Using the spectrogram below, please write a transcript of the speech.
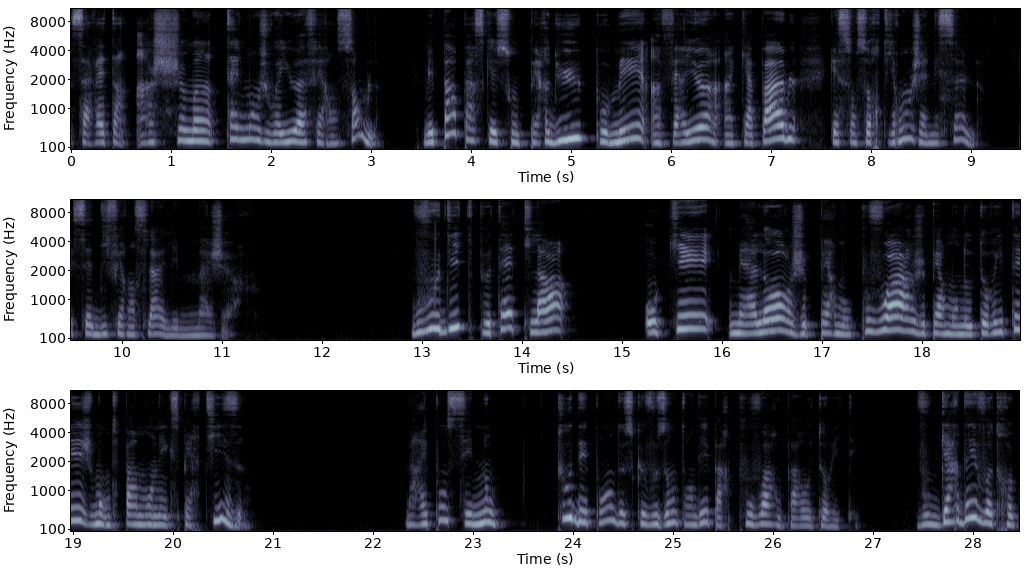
ça va être un, chemin tellement joyeux à faire ensemble, mais pas parce qu'elles sont perdues, paumées, inférieures, incapables, qu'elles s'en sortiront jamais seules. Et cette différence-là, elle est majeure. Vous vous dites peut-être là, ok, mais alors je perds mon pouvoir, je perds mon autorité, je monte pas mon expertise? Ma réponse c'est non. Tout dépend de ce que vous entendez par pouvoir ou par autorité. Vous gardez votre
